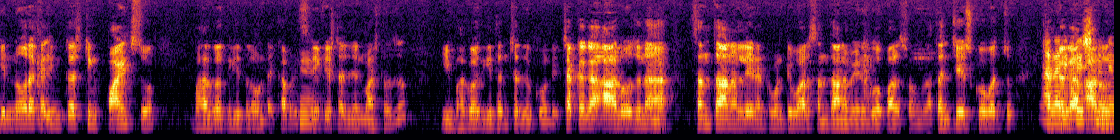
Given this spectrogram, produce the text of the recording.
ఎన్నో రకాల ఇంట్రెస్టింగ్ పాయింట్స్ భగవద్గీతలో ఉంటాయి కాబట్టి Hmm. శ్రీకృష్ణ జన్మాష్టమి ఈ భగవద్గీతను చదువుకోండి చక్కగా ఆ రోజున సంతానం లేనటువంటి వారు సంతాన వేణుగోపాల స్వామి వ్రతం చేసుకోవచ్చు చక్కగా ఆ రోజున.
